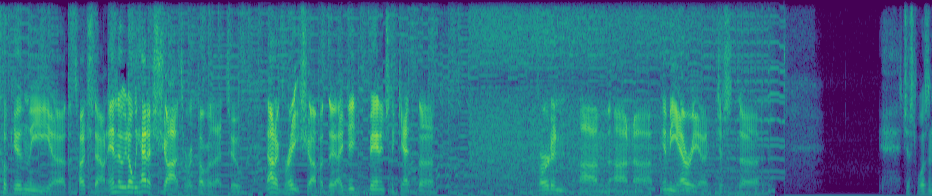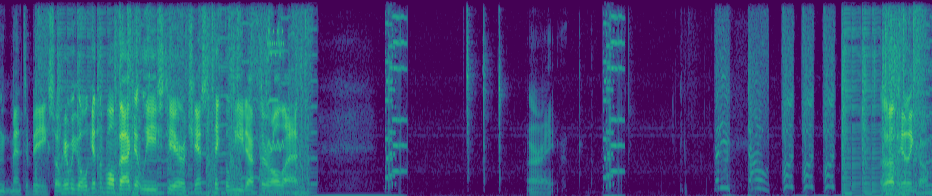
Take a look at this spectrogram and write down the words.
took in the uh, the touchdown, and you know we had a shot to recover that too. Not a great shot, but the, I did manage to get the Verdin um, on uh, in the area. Just uh, just wasn't meant to be. So here we go. We'll get the ball back at least here. A chance to take the lead after all that. All right. Oh, here they come.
